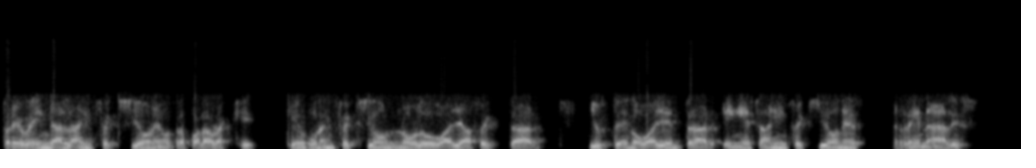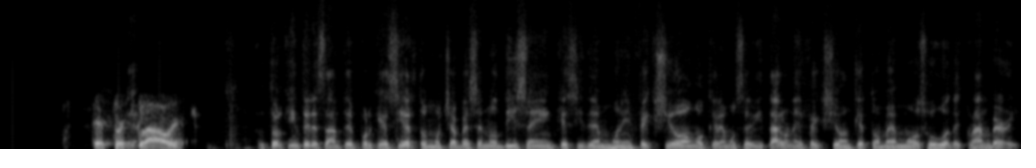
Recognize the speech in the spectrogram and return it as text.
prevenga las infecciones, otras palabras, que, que una infección no lo vaya a afectar y usted no vaya a entrar en esas infecciones renales. Esto es clave. Doctor, qué interesante, porque es cierto, muchas veces nos dicen que si tenemos una infección o queremos evitar una infección, que tomemos jugo de cranberry.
